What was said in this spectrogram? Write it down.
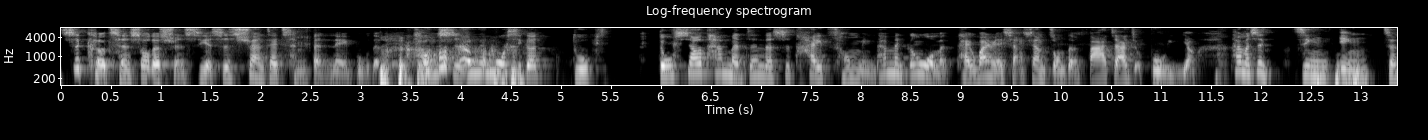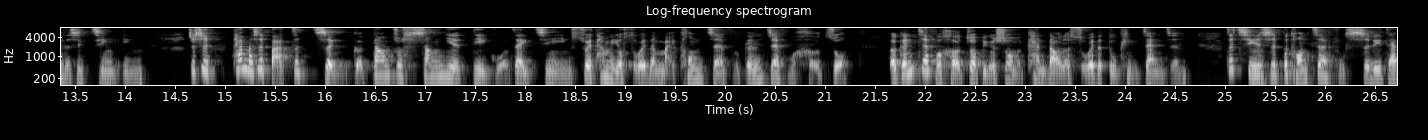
是可承受的损失，也是算在成本内部的。同时，因为墨西哥毒品。毒枭他们真的是太聪明，他们跟我们台湾人想象中的八加九不一样，他们是精英，真的是精英，就是他们是把这整个当做商业帝国在经营，所以他们有所谓的买通政府，跟政府合作，而跟政府合作，比如说我们看到了所谓的毒品战争，这其实是不同政府势力在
